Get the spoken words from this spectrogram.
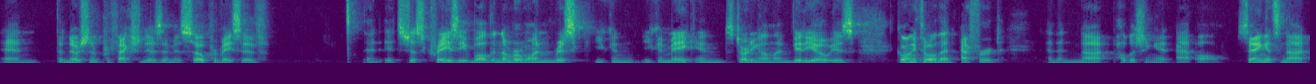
and the notion of perfectionism is so pervasive that it's just crazy. Well, the number one risk you can you can make in starting online video is going through all that effort and then not publishing it at all. Saying it's not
